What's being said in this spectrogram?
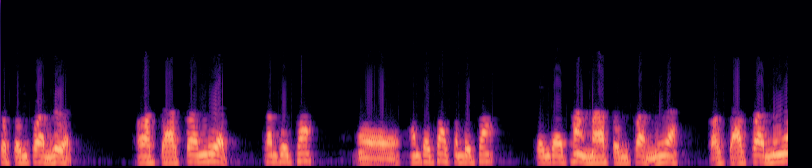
ก็เป็นก้อนเลือด ออกจากก้อนเลือดกัมพูชาอันทชากัมพูชาเป็นกระทั่งมาเป็นก้อนเนื้อ ออกจากก้อนเนื้อ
